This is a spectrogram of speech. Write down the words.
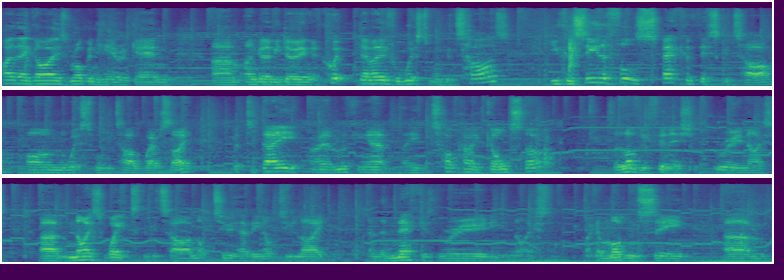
Hi there guys, Robin here again. Um, I'm going to be doing a quick demo for Whitstable Guitars. You can see the full spec of this guitar on the Whitstable Guitars website, but today I am looking at a Tokai Goldstar. It's a lovely finish, really nice. Um, nice weight to the guitar, not too heavy, not too light, and the neck is really nice. Like a modern C, um,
